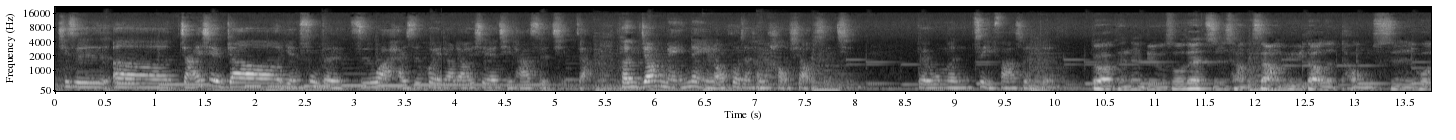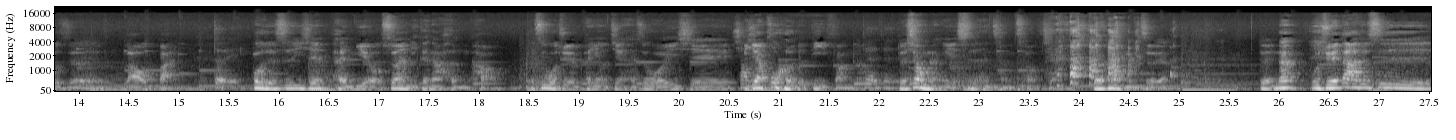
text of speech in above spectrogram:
其实呃讲一些比较严肃的之外，还是会聊聊一些其他事情，这样可能比较没内容或者很好笑的事情，对我们自己发生的。对啊，可能比如说在职场上遇到的同事或者老板，对，或者是一些朋友，虽然你跟他很好，可是我觉得朋友间还是会有一些比较不合的地方的。对对对，像我们两个也是很常吵架，不要看我们这样。对，那我觉得大家就是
